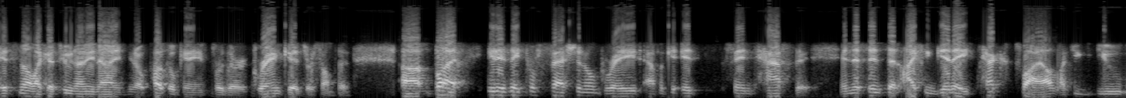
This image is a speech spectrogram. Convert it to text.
it's not like a two ninety nine, you know, puzzle game for their grandkids or something. Uh, but it is a professional grade application It's fantastic in the sense that I can get a text file, like you, you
